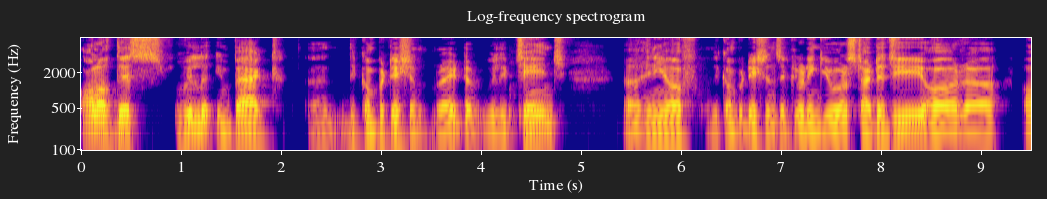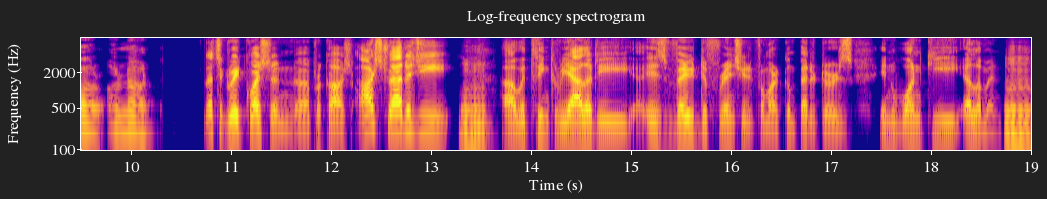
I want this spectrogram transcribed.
all of this will impact uh, the competition, right? Uh, will it change uh, any of the competitions, including your strategy, or uh, or or not? That's a great question, uh, Prakash. Our strategy Mm-hmm, uh, with Think Reality is very differentiated from our competitors in one key element mm-hmm,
